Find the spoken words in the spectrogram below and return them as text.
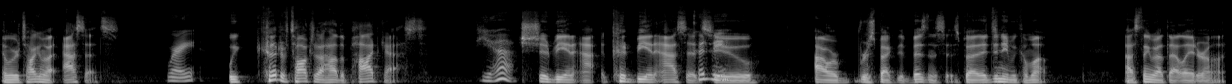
and we were talking about assets. Right? We could have talked about how the podcast Yeah. should be an could be an asset Could to our respective businesses, but it didn't even come up. I was thinking about that later on,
